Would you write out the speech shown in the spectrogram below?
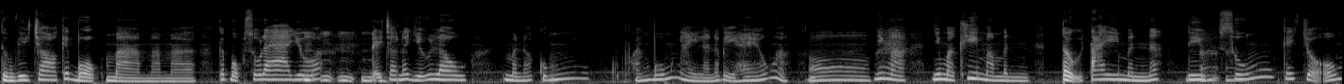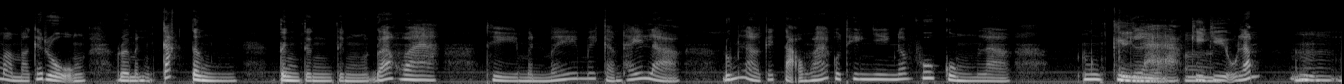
tường vi cho cái bột mà mà mà cái bột soda vô á ừ, ừ, ừ. để cho nó giữ lâu nhưng mà nó cũng khoảng 4 ngày là nó bị héo à Ồ. nhưng mà nhưng mà khi mà mình tự tay mình á đi À, à. xuống cái chỗ mà mà cái ruộng rồi mình cắt từng từng từng từng đóa hoa thì mình mới mới cảm thấy là đúng là cái tạo hóa của thiên nhiên nó vô cùng là ừm, kỳ, lạ à. kỳ diệu lắm Ừ, ừ. ừ,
